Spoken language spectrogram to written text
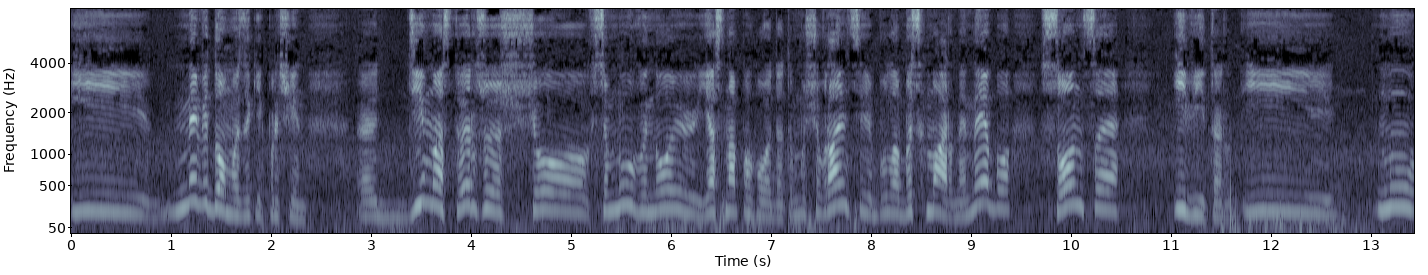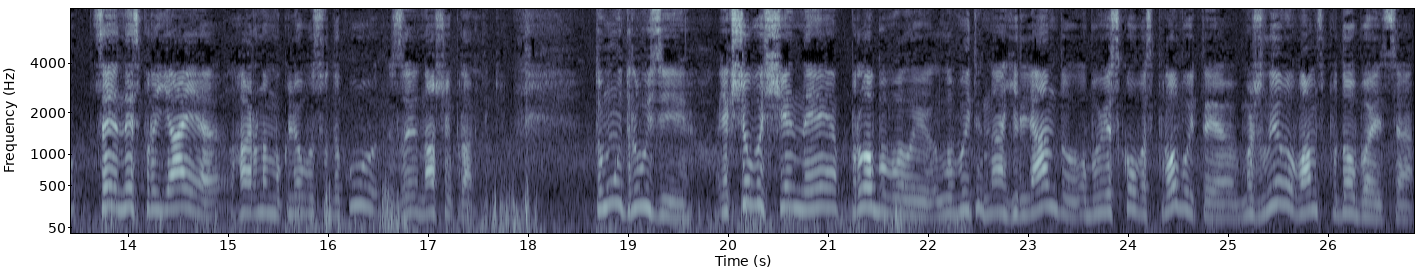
І невідомо з яких причин. Е, Діма стверджує, що всьому виною ясна погода, тому що вранці було безхмарне небо, сонце і вітер. І ну, це не сприяє гарному кльову судаку з нашої практики. Тому, друзі, якщо ви ще не пробували ловити на гірлянду, обов'язково спробуйте. Можливо, вам сподобається.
